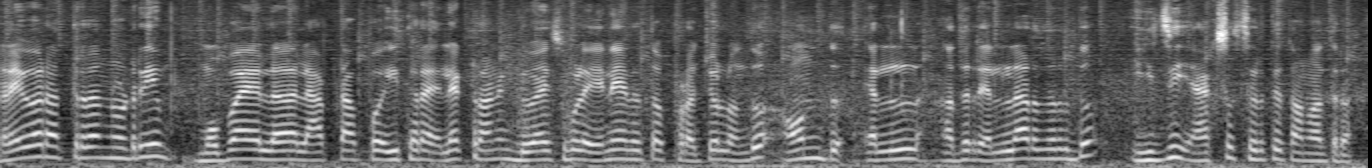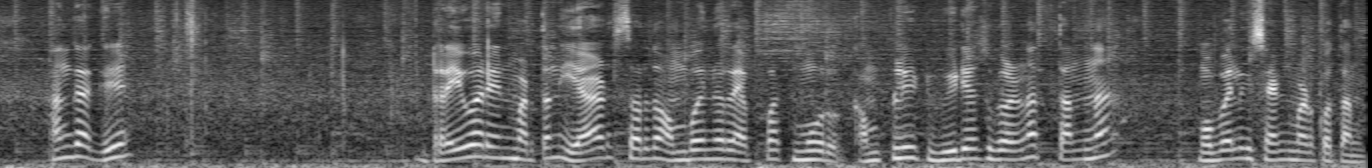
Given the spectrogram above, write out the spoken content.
ಡ್ರೈವರ್ ಹತ್ರ ನೋಡ್ರಿ ಮೊಬೈಲ್ ಲ್ಯಾಪ್ಟಾಪ್ ಈ ಥರ ಎಲೆಕ್ಟ್ರಾನಿಕ್ ಡಿವೈಸ್ಗಳು ಏನೇ ಇರುತ್ತೋ ಪ್ರಜ್ವಲ್ ಒಂದು, ಅವ್ನದು ಎಲ್ಲ, ಅದ್ರ ಎಲ್ಲರದ್ರದ್ದು ಈಸಿ ಆ್ಯಕ್ಸಸ್ ಇರ್ತೈತೆ ಅವನ ಹತ್ರ. ಹಾಗಾಗಿ ಡ್ರೈವರ್ ಏನು ಮಾಡ್ತಾನೆ, ಎರಡು ಸಾವಿರದ ಒಂಬೈನೂರ ಎಪ್ಪತ್ತ್ಮೂರು ಕಂಪ್ಲೀಟ್ ವೀಡಿಯೋಸ್ಗಳನ್ನ ತನ್ನ ಮೊಬೈಲ್ಗೆ ಸೆಂಡ್ ಮಾಡ್ಕೋತಾನೆ.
